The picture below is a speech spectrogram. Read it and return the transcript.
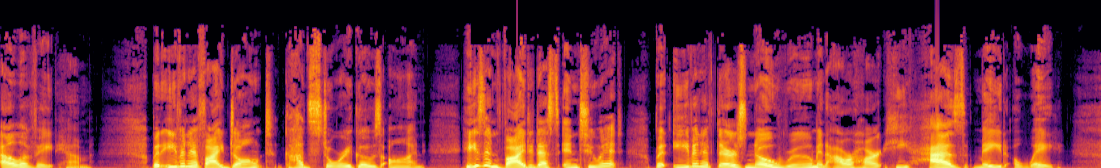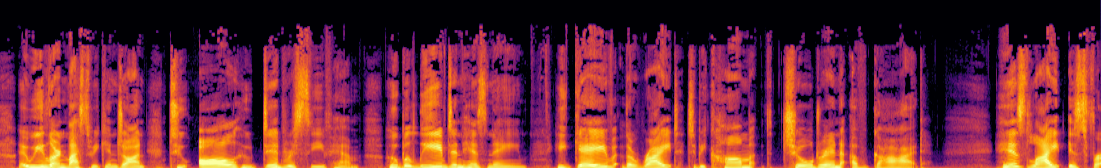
elevate him. But even if I don't, God's story goes on. He's invited us into it, but even if there's no room in our heart, He has made a way. We learned last week in John to all who did receive him, who believed in his name, he gave the right to become the children of God. His light is for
